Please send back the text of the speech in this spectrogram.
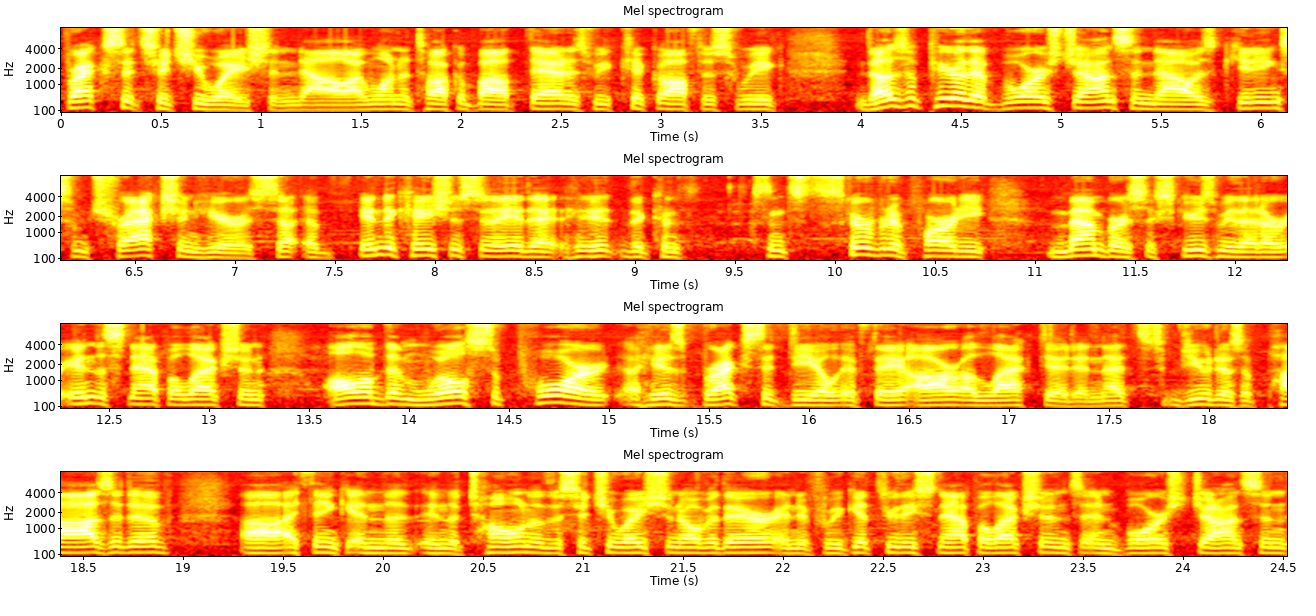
Brexit situation. Now, I want to talk about that as we kick off this week. It does appear that Boris Johnson now is getting some traction here. Uh, indications today that the Conservative Party members, excuse me, that are in the snap election, all of them will support his Brexit deal if they are elected, and that's viewed as a positive, uh, I think, in the in the tone of the situation over there. And if we get through these snap elections and Boris Johnson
